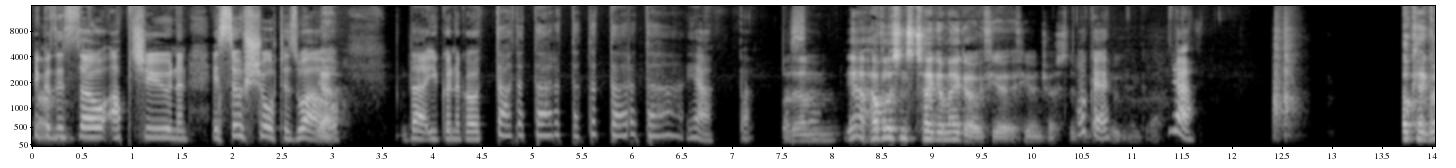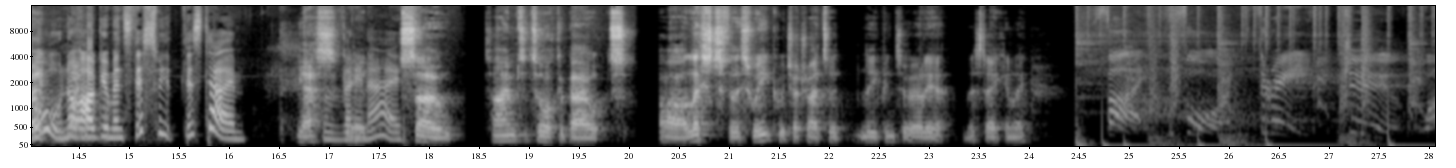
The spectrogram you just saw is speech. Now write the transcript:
because Um, it's so up tune and it's so short as well Yeah. that you're gonna go da da da da da da da da. da. Yeah, but, But uh, um, yeah, have a listen to Tago Mago if you if you're interested. Okay. see what you think of that. yeah, Okay, great. cool. No Right. arguments this week this time. Yes. Very good. nice. So, time to talk about our lists for this week, which I tried to leap into earlier mistakenly. Five, four, three, two, one.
